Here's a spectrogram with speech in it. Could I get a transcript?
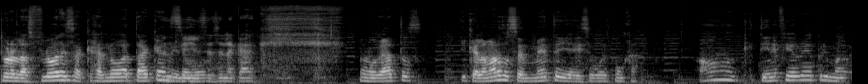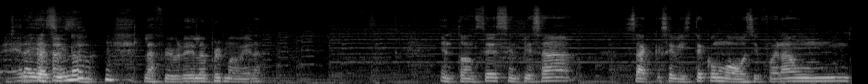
Pero las flores acá lo atacan y Sí, luego, se hacen acá. Como gatos. Y Calamardo se mete y ahí se Bob Esponja. Oh, que tiene fiebre de primavera y así, ¿no? La fiebre de la primavera. Entonces empieza, saca- se viste como si fuera un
